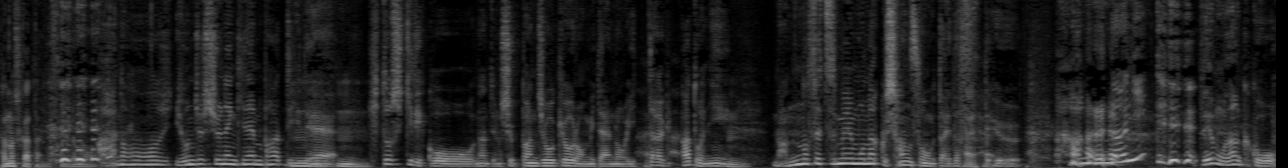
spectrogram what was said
楽しかったんですけれども。あのー40周年記念パーティーで、うんうん。ひとしきりこう、なんていうの、出版状況論みたいのを言った後に、うん何の説明もなくシャンソンを歌い出すっていう、何って。でもなんかこ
